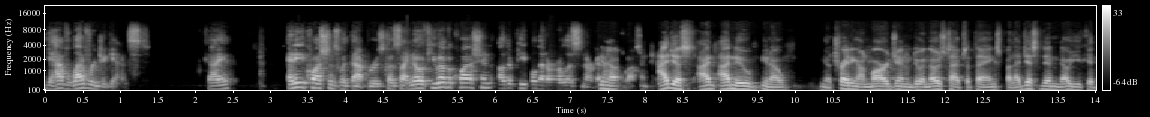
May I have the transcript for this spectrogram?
you have leverage against. Okay. Any questions with that, Bruce? Because I know if you have a question, other people that are listening are going to you know, have a question. I just, I, I knew, you know, you know trading on margin and doing those types of things but i just didn't know you could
